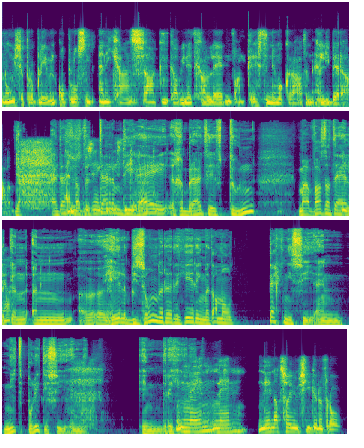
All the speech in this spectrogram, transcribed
economische problemen oplossen en ik ga een zakenkabinet gaan leiden van christendemocraten en liberalen. Ja. En dat is, en dat dus de term die hij gebruikt heeft toen. Maar was dat eigenlijk ja. een, een uh, hele bijzondere regering met allemaal technici en niet politici in, in de regering? Nee, nee, nee, dat zou je misschien kunnen verwachten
